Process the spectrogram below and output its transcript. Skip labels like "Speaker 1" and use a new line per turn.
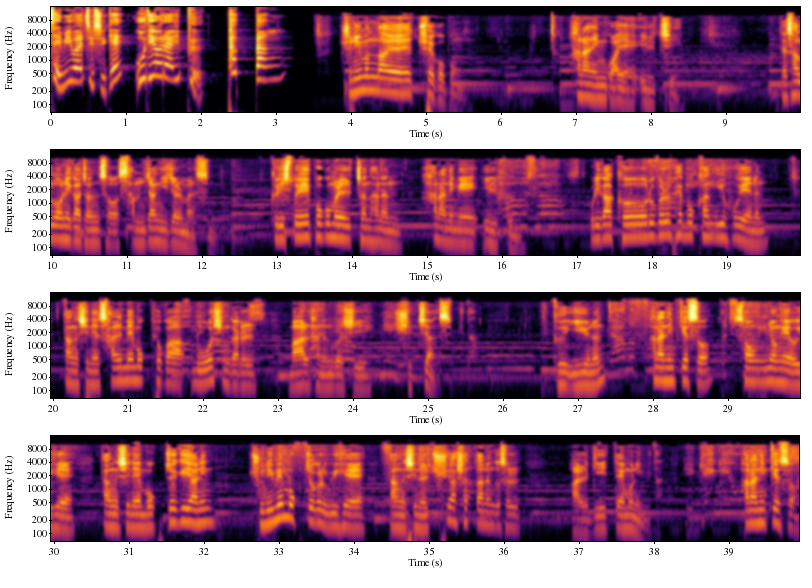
재미와 지식의 오디오 라이프 팟빵!
주님은 나의 최고봉 하나님과의 일치. 데살로니가 전서 3장 2절 말씀. 그리스도의 복음을 전하는 하나님의 일꾼. 우리가 거룩을 회복한 이후에는 당신의 삶의 목표가 무엇인가를 말하는 것이 쉽지 않습니다. 그 이유는 하나님께서 성령에 의해 당신의 목적이 아닌 주님의 목적을 위해 당신을 취하셨다는 것을 알기 때문입니다. 하나님께서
